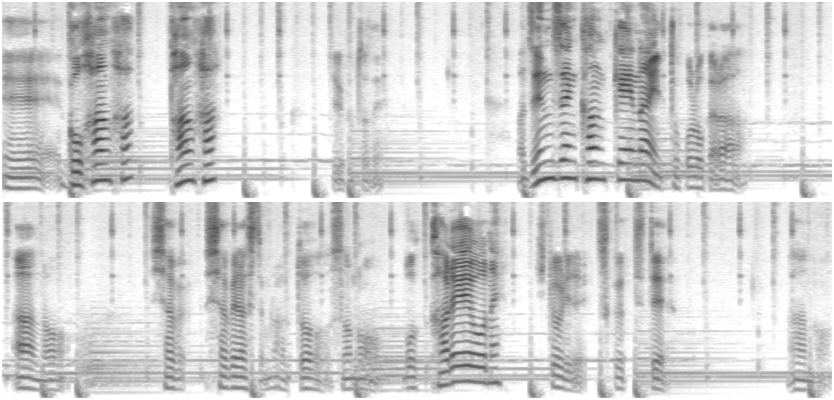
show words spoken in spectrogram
えー、ご飯派？パン派？ということで。まあ、全然関係ないところから、あの、しゃべ、喋らせてもらうと、その、僕、カレーをね、一人で作ってて、あの、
